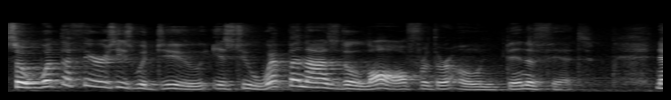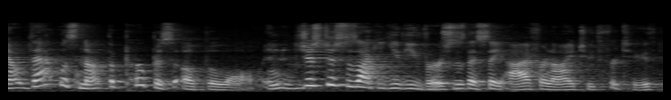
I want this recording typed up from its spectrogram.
So, what the Pharisees would do is to weaponize the law for their own benefit. Now, that was not the purpose of the law. And just, just as I could give you verses that say eye for an eye, tooth for tooth,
